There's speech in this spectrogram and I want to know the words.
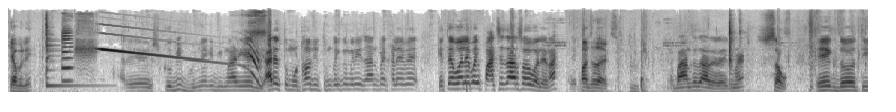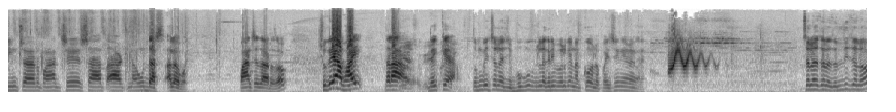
क्या बोले? इसको भी भूलने की बीमारी है अरे तुम उठाओ जी तुम कहीं को मेरी जान पे खड़े हुए? कितने बोले भाई? पाँच हज़ार सौ बोले ना? पाँच हज़ार सौ। पाँच हज़ार एक मिनट सौ। एक दो तीन चार पाँच छः सात आठ नौ दस। अलो भाई पाँच हज़ार सौ। शुक्रिया भाई जरा देख के तुम भी चलो जी भूख लग रही बोल के नको लो पैसे नहीं लग चलो चलो जल्दी चलो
